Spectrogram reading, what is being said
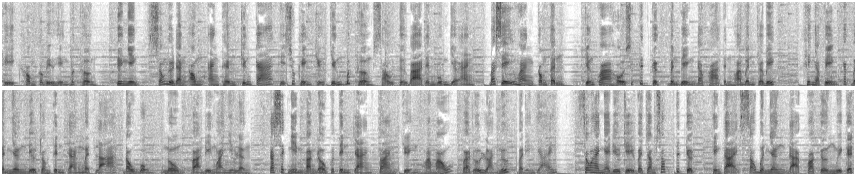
thì không có biểu hiện bất thường. Tuy nhiên, 6 người đàn ông ăn thêm trứng cá thì xuất hiện triệu chứng bất thường sau từ 3 đến 4 giờ ăn. Bác sĩ Hoàng Công Tình, trưởng khoa hồi sức tích cực bệnh viện Đa khoa tỉnh Hòa Bình cho biết, khi nhập viện các bệnh nhân đều trong tình trạng mệt lả, đau bụng, nôn và đi ngoài nhiều lần. Các xét nghiệm ban đầu có tình trạng toan chuyển hóa máu và rối loạn nước và điện giải. Sau 2 ngày điều trị và chăm sóc tích cực, hiện tại 6 bệnh nhân đã qua cơn nguy kịch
